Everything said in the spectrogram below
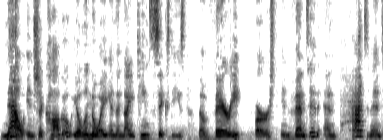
Now, in Chicago, Illinois, in the 1960s, the very first invented and patented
